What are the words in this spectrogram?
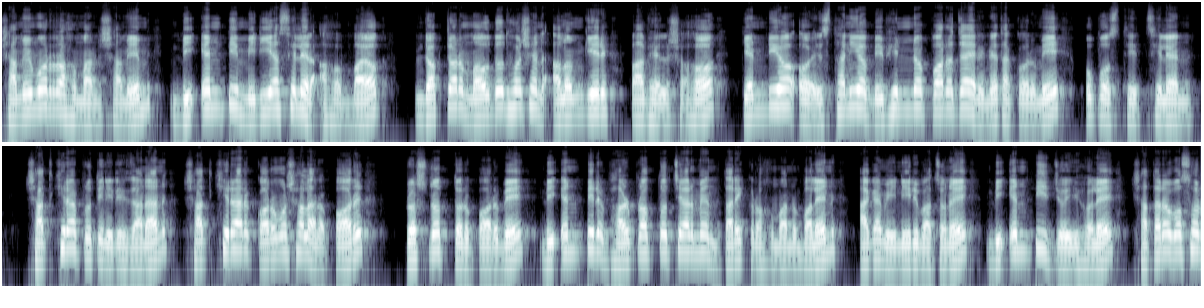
শামীমুর রহমান শামীম, বিএনপি মিডিয়া সেলের আহ্বায়ক ডক্টর মওদুদ হোসেন আলমগীর পাভেল সহ কেন্দ্রীয় ও স্থানীয় বিভিন্ন পর্যায়ের নেতাকর্মী উপস্থিত ছিলেন। সাতক্ষীরা প্রতিনিধি জানান, সাতক্ষীরার কর্মশালার পর প্রশ্নোত্তর পর্বে বিএনপির ভারপ্রাপ্ত চেয়ারম্যান তারেক রহমান বলেন, আগামী নির্বাচনে বিএনপি জয়ী হলে সতেরো বছর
